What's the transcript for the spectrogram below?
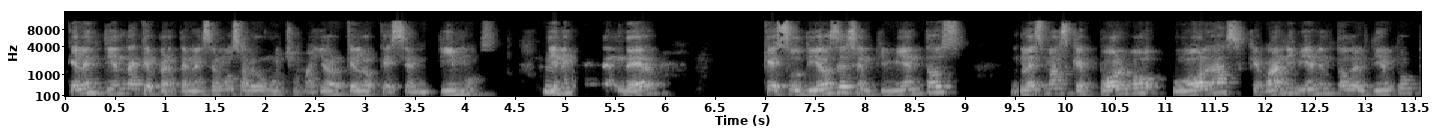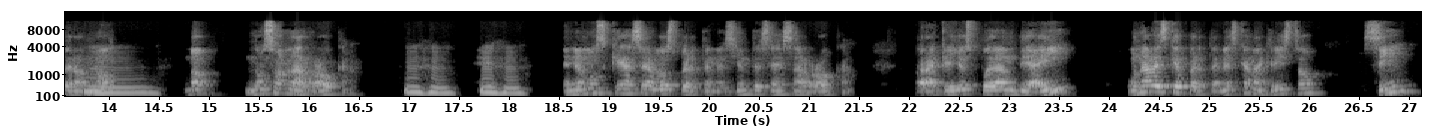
que él entienda que pertenecemos a algo mucho mayor que lo que sentimos. Mm, Tienen que entender que su Dios de sentimientos no es más que polvo u olas que van y vienen todo el tiempo, pero no, mm, no, no son la roca. Tenemos que hacerlos pertenecientes a esa roca para que ellos puedan de ahí, una vez que pertenezcan a Cristo, sí,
